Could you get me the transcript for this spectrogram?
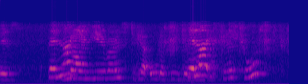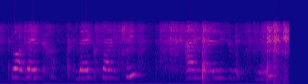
is They're like nine euros to get all of these they're like packet. Skittles, but they're cu- they're crunchy and they're a little bit sweet.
